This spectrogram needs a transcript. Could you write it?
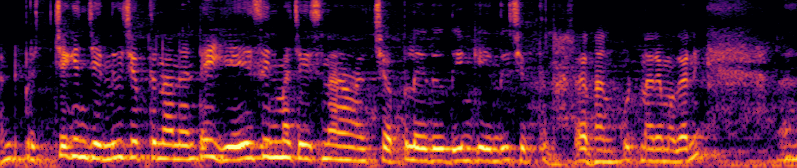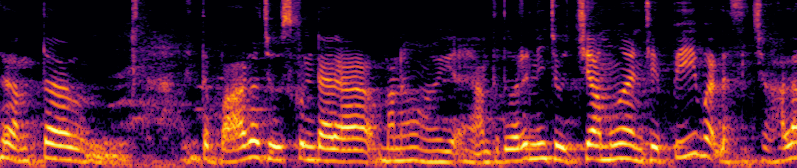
అంటే ప్రత్యేకించి ఎందుకు చెప్తున్నానంటే ఏ సినిమా చేసినా చెప్పలేదు దీనికి ఎందుకు చెప్తున్నారు అని అనుకుంటున్నారేమో కానీ అంత ఇంత బాగా చూసుకుంటారా మనం అంత దూరం నుంచి వచ్చాము అని చెప్పి వాళ్ళు అసలు చాలా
